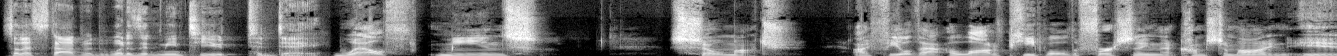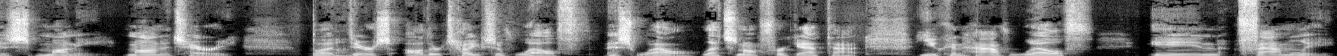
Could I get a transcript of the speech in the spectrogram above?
So let's start with what does it mean to you today? Wealth means so much. I feel that a lot of people, the first thing that comes to mind is money, monetary. But uh-huh. there's other types of wealth as well. Let's not forget that. You can have wealth in family.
